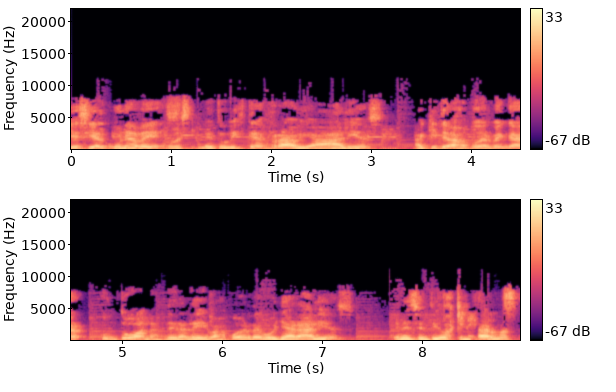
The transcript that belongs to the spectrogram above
que si alguna vez le tuviste rabia a aliens, aquí te vas a poder vengar con todas las de la ley, vas a poder degollar aliens en el sentido de armas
